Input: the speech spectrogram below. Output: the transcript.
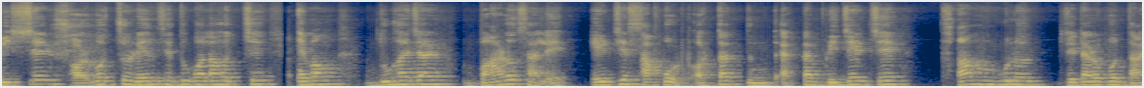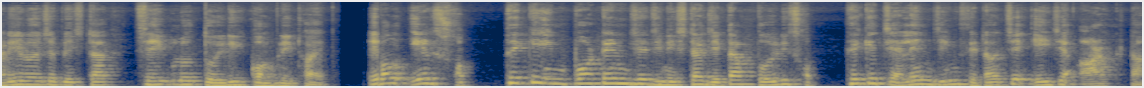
বিশ্বের সর্বোচ্চ রেল সেতু বলা হচ্ছে এবং দু সালে এর যে সাপোর্ট অর্থাৎ একটা ব্রিজের যে থামগুলো যেটার উপর দাঁড়িয়ে রয়েছে ব্রিজটা সেইগুলো তৈরি কমপ্লিট হয়। এবং এর সব থেকে ইম্পর্টেন্ট যে জিনিসটা, যেটা তৈরি সব থেকে চ্যালেঞ্জিং সেটা হচ্ছে এই যে আর্কটা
